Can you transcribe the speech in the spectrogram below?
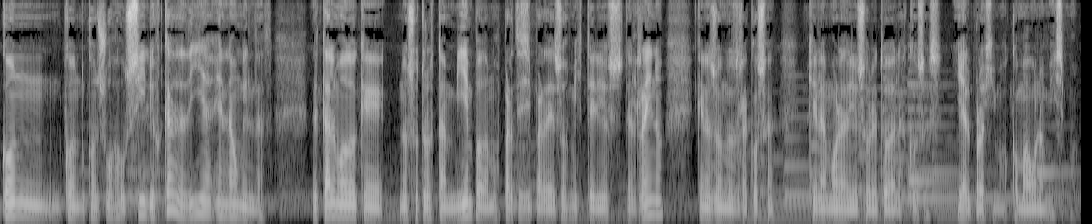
con, sus auxilios cada día en la humildad, de tal modo que nosotros también podamos participar de esos misterios del reino que no son otra cosa que el amor a Dios sobre todas las cosas y al prójimo como a uno mismo.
